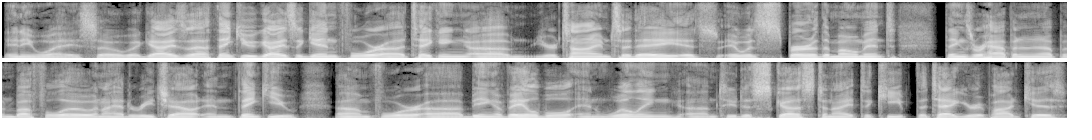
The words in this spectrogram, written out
anyway. So, but guys, uh, thank you guys again for uh, taking um, your time today. It's it was spur of the moment. Things were happening up in Buffalo, and I had to reach out and thank you um, for uh, being available and willing um, to discuss tonight to keep the Tag Your It podcast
